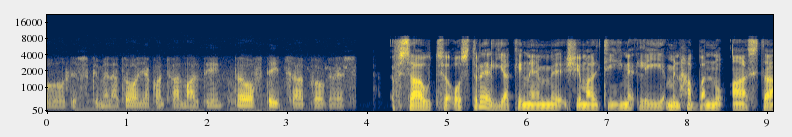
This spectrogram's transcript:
u diskriminatorja kontra l-Maltin, però ftit sar progress. F'South Australia kien hemm xi Maltin li minħabba n-nuqqas ta'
